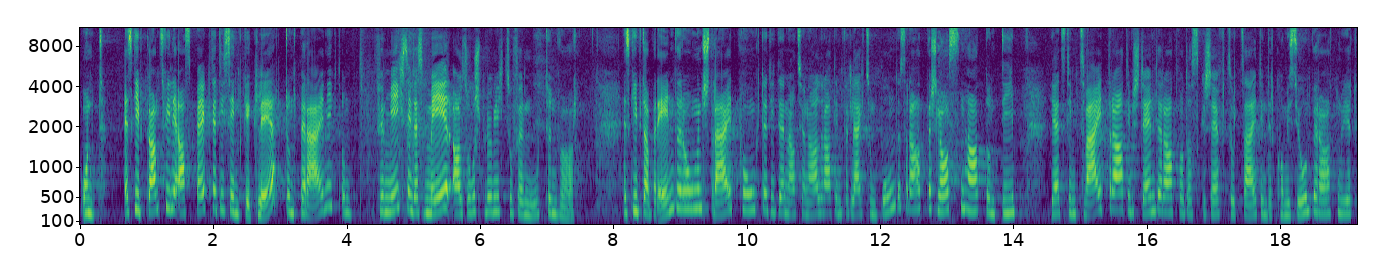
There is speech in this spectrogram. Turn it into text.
Und es gibt ganz viele Aspekte, die sind geklärt und bereinigt und für mich sind es mehr als ursprünglich zu vermuten war. Es gibt aber Änderungen, Streitpunkte, die der Nationalrat im Vergleich zum Bundesrat beschlossen hat und die jetzt im Zweitrat, im Ständerat, wo das Geschäft zurzeit in der Kommission beraten wird,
